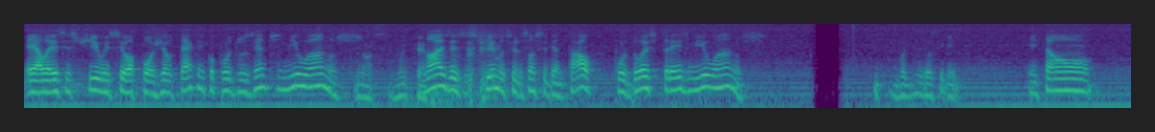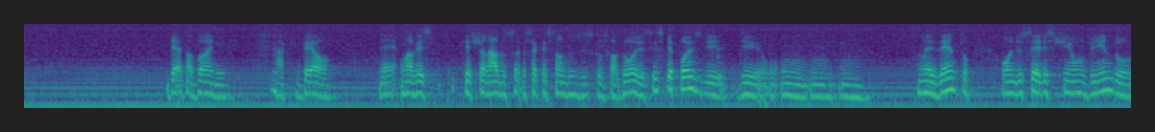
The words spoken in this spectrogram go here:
ela existiu em seu apogeu técnico por 200 mil anos. Nossa, muito tempo. Nós existimos, civilização ocidental, por 2, 3 mil anos. Vou dizer o seguinte. Então, Deva Bunny Akbel, né, uma vez questionado sobre essa questão dos discos voadores, isso depois de, de um, um, um, um, evento onde os seres tinham vindo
